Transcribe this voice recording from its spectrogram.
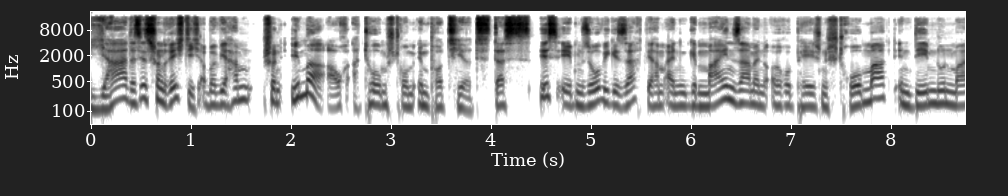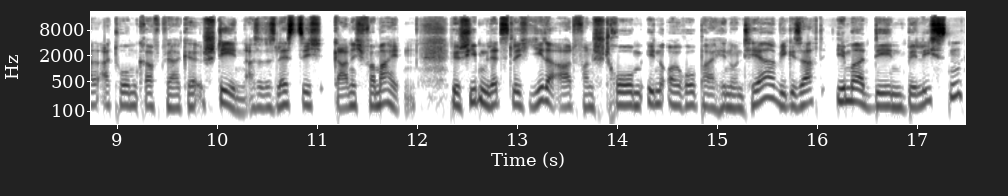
Ja, das ist schon richtig, aber wir haben schon immer auch Atomstrom importiert. Das ist eben so, wie gesagt, wir haben einen gemeinsamen europäischen Strommarkt, in dem nun mal Atomkraftwerke stehen. Also das lässt sich gar nicht vermeiden. Wir schieben letztlich jede Art von Strom in Europa hin und her, wie gesagt, immer den billigsten.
